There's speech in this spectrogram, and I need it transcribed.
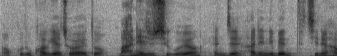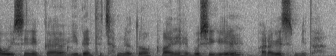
어, 구독하기와 좋아요도 많이 해주시고요. 현재 할인 이벤트 진행하고 있으니까요. 이벤트 참여도 많이 해보시길 바라겠습니다.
